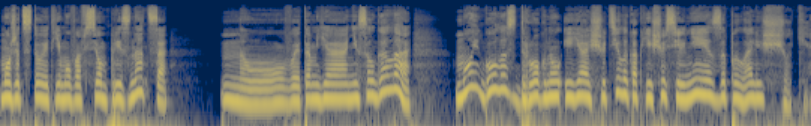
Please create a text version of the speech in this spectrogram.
может, стоит ему во всем признаться? Ну, в этом я не солгала. Мой голос дрогнул, и я ощутила, как еще сильнее запылали щеки.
